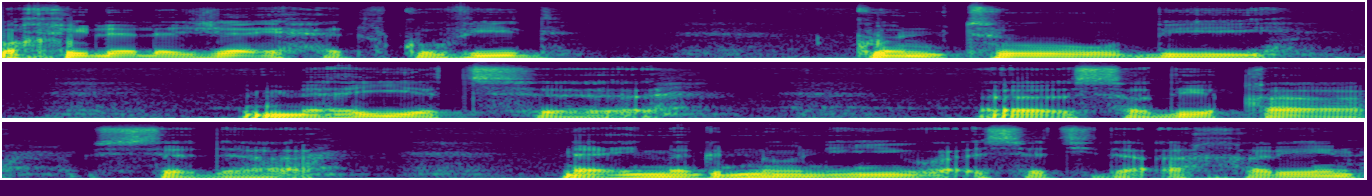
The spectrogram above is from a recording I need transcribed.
وخلال جائحة الكوفيد كنت بمعية آه، صديقة أستاذة نعيمة قنوني وأساتذة آخرين.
